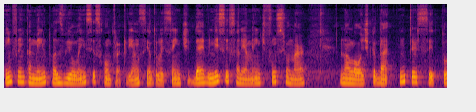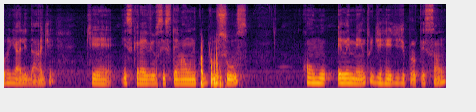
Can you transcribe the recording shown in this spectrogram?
enfrentamento às violências contra a criança e adolescente deve necessariamente funcionar na lógica da intersetorialidade, que é, escreve o Sistema Único do SUS como elemento de rede de proteção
